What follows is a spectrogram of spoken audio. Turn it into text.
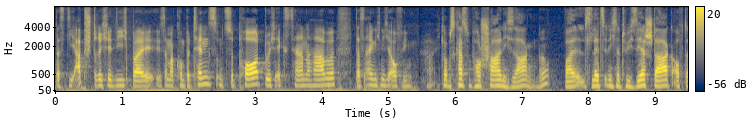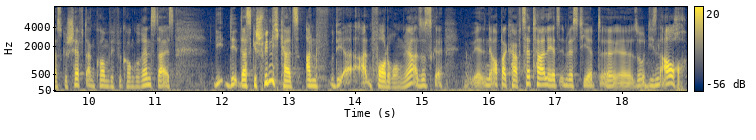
dass die Abstriche, die ich bei ich sag mal, Kompetenz und Support durch Externe habe, das eigentlich nicht aufwiegen? Ja, ich glaube, das kannst du pauschal pauschal nicht sagen, ne? weil es letztendlich natürlich sehr stark auf das Geschäft ankommt, wie viel Konkurrenz da ist. Die, die, das Geschwindigkeitsanforderungen, ja, also es, wir sind ja auch bei Kfz-Teile jetzt investiert, äh, so, die sind auch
